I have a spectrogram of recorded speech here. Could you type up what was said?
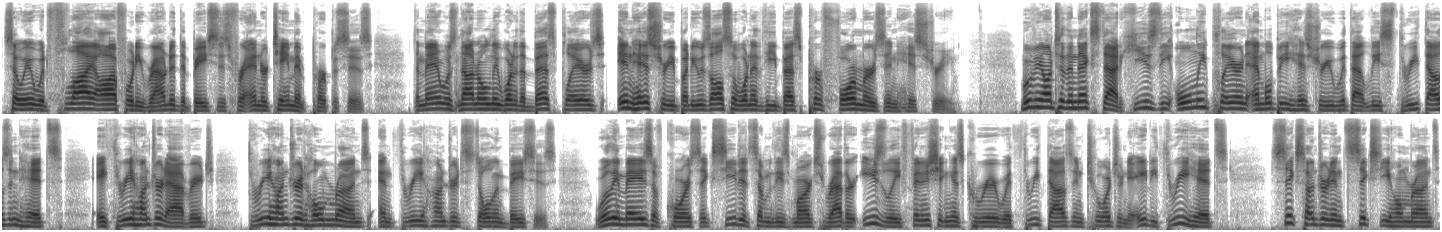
so it would fly off when he rounded the bases for entertainment purposes. The man was not only one of the best players in history, but he was also one of the best performers in history. Moving on to the next stat, he is the only player in MLB history with at least 3,000 hits, a 300 average, 300 home runs, and 300 stolen bases. Willie Mays, of course, exceeded some of these marks rather easily, finishing his career with 3,283 hits, 660 home runs,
